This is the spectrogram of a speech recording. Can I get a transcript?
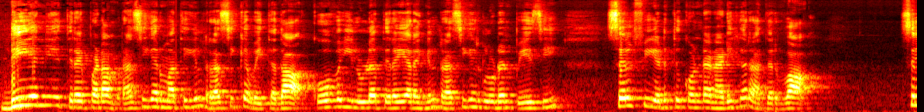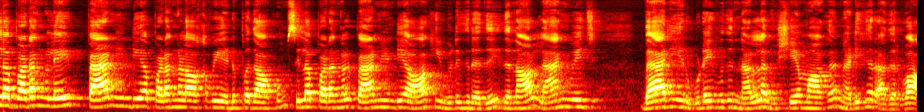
டிஎன்ஏ திரைப்படம் ரசிகர் மத்தியில் ரசிக்க வைத்ததா? கோவையில் உள்ள திரையரங்கில் ரசிகர்களுடன் பேசி செல்ஃபி எடுத்துக்கொண்ட நடிகர் அதர்வா. சில படங்களை பேன் இண்டியா படங்களாகவே எடுப்பதாகவும் சில படங்கள் பேன் இந்தியா ஆகி விடுகிறது. இதனால் லாங்குவேஜ் பேரியர் உடைவது நல்ல விஷயமாக நடிகர் அதர்வா.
